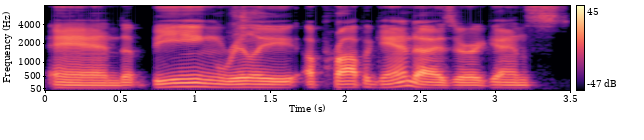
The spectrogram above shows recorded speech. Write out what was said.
and being really a propagandizer against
